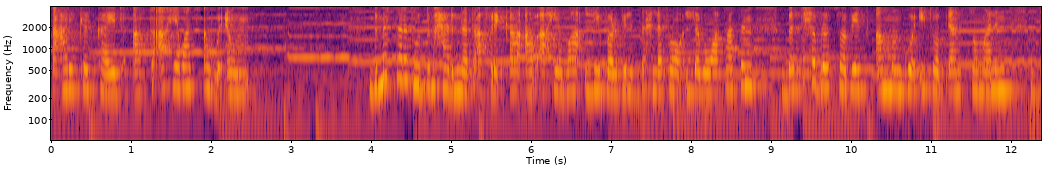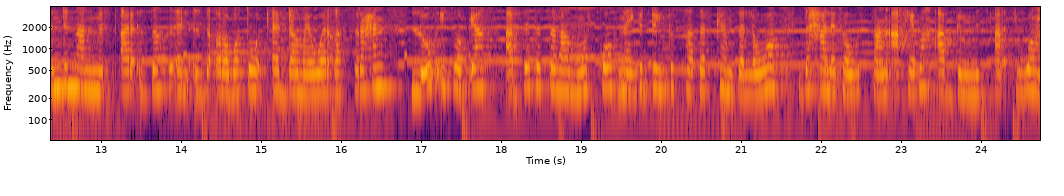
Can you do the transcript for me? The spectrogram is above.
ጻዕሪ ከካይድ ኣብቲ ኣኼባ ጸዊዑ። ብመሰረት ውድብ ሓድነት ኣፍሪቃ ኣብ ኣኼባ ሊቨርቪል ዘሕለፈ ለበዋታትን በቲ ሕብረት ሶቪየት ኣብ መንጎ ኢትዮጵያን ሶማልን ዝምድና ንምፍጣር ዘኽእል ዘቕረበቶ ቀዳማይ ወረቐት ስራሕን ልኡኽ ኢትዮጵያ ኣብ ዘተ ሰላም ሞስኮ ናይ ግድን ክሳተፍ ከም ዘለዎ ዝሓለፈ ውሳነ ኣኼባ ኣብ ግምት ኣእትዎም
